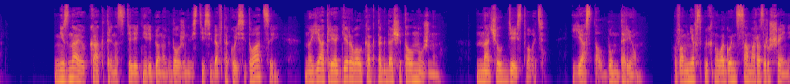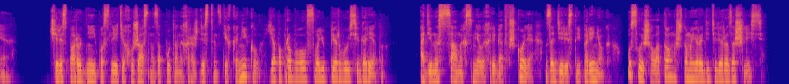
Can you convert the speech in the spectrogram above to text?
Не знаю, как тринадцатилетний ребенок должен вести себя в такой ситуации, но я отреагировал, как тогда считал нужным. Начал действовать. Я стал бунтарем. Во мне вспыхнул огонь саморазрушения. Через пару дней после этих ужасно запутанных рождественских каникул я попробовал свою первую сигарету. Один из самых смелых ребят в школе, задиристый паренек, услышал о том, что мои родители разошлись.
